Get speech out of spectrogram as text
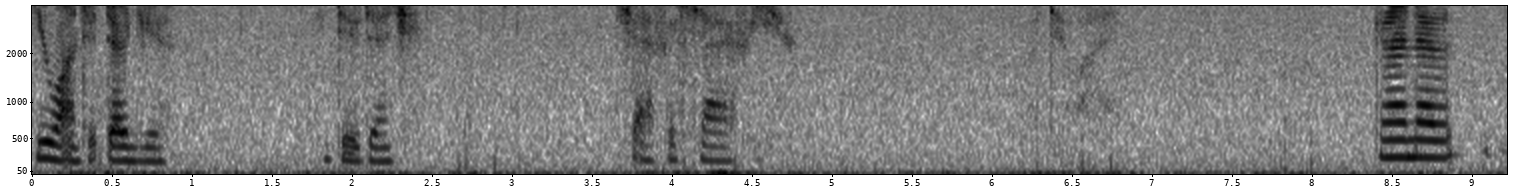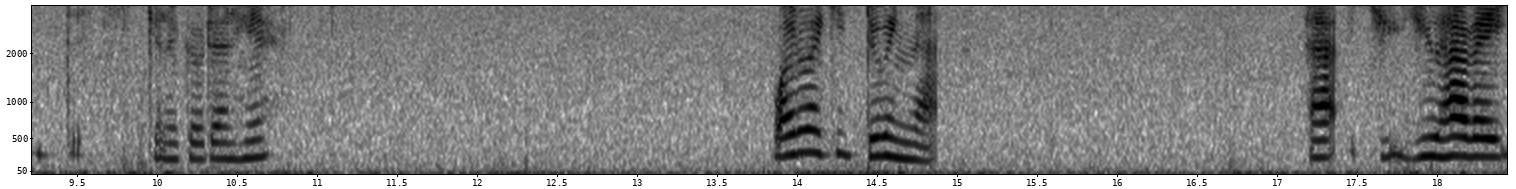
You want it, don't you? You do, don't you? For you? Or do I? Can I know that it's gonna go down here? Why do I keep doing that? Uh, you, you have a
